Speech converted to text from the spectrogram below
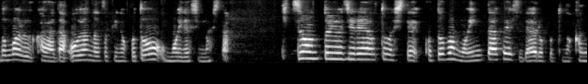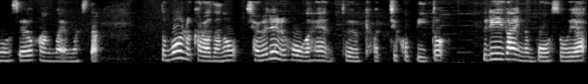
ドモル体を読んだ時のことを思い出しました。喫音という事例を通して言葉もインターフェースであることの可能性を考えました。ドモール体の喋れる方が変というキャッチコピーとフリーガイの暴走や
